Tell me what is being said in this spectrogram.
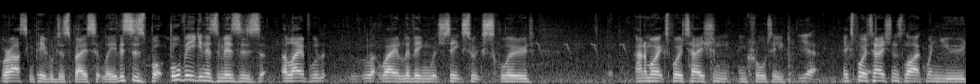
we're asking people just basically, this is what all veganism is, is a way of, way of living which seeks to exclude animal exploitation and cruelty. Yeah. Exploitation is like when you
